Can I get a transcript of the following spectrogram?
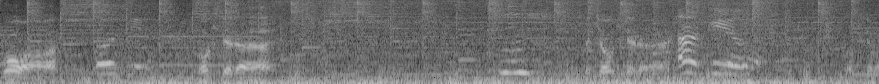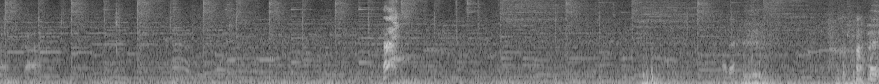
ゴーは？起きてる？めっちゃ起きてる？起きてますか？はい。あれ？あ れ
